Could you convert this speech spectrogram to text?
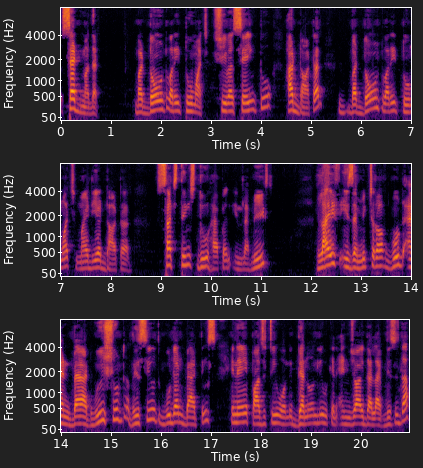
said mother. But don't worry too much. She was saying to her daughter, but don't worry too much, my dear daughter. Such things do happen in life. Life is a mixture of good and bad. We should receive good and bad things in a positive only. Then only we can enjoy the life. This is the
